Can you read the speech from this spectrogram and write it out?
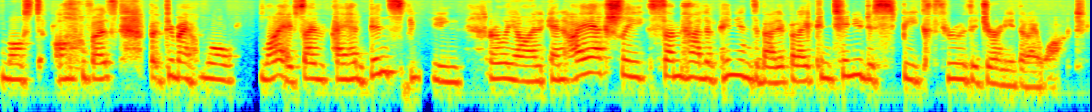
most all of us, but through my whole life. So I, I had been speaking early on, and I actually some had opinions about it, but I continued to speak through the journey that I walked.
